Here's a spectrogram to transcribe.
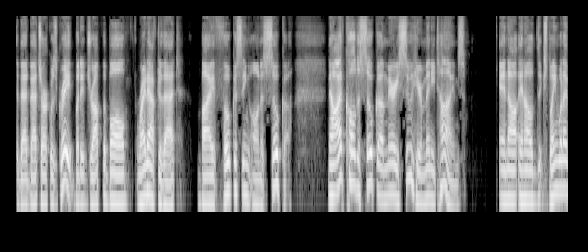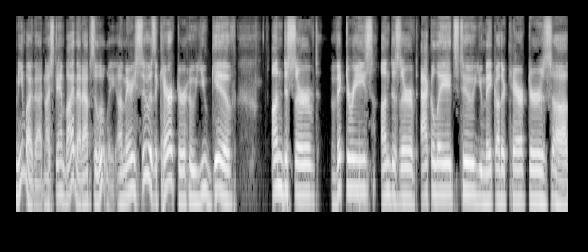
The Bad Batch arc was great, but it dropped the ball right after that by focusing on Ahsoka. Now, I've called Ahsoka Mary Sue here many times, and I'll and I'll explain what I mean by that, and I stand by that absolutely. Uh, Mary Sue is a character who you give undeserved victories, undeserved accolades to. You make other characters, uh,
